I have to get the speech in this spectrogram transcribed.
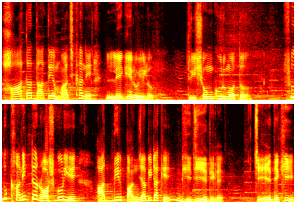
হাত আর দাঁতের মাঝখানে লেগে রইল, ত্রিশঙ্কুর মতো। শুধু খানিকটা রস গড়িয়ে আদ্যির পাঞ্জাবিটাকে ভিজিয়ে দিলে। চেয়ে দেখি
